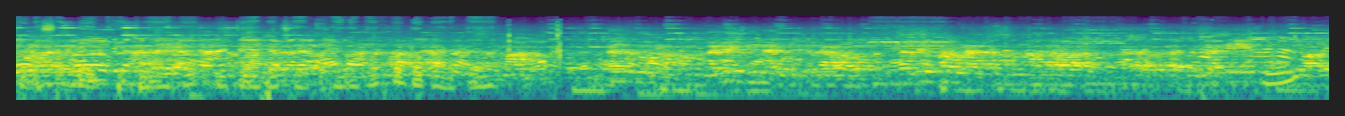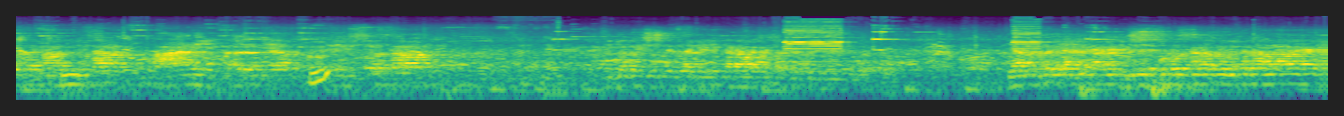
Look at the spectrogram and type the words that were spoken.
तर सगळे इथे आहेत. इथे आपण सगळे फोटो काढतो यानंतर या ठिकाणी विशेष पुरस्काराचं वितरण होणार आहे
